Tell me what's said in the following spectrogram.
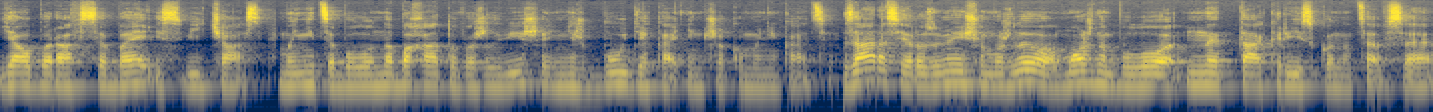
я обирав себе і свій час. Мені це було набагато важливіше ніж будь-яка інша комунікація. Зараз я розумію, що можливо можна було не так різко на це все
